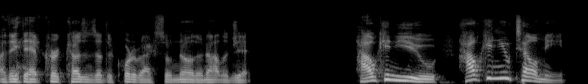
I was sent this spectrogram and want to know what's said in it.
I think they have Kirk Cousins at their quarterback, so no, they're not legit. How can you how can you tell me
